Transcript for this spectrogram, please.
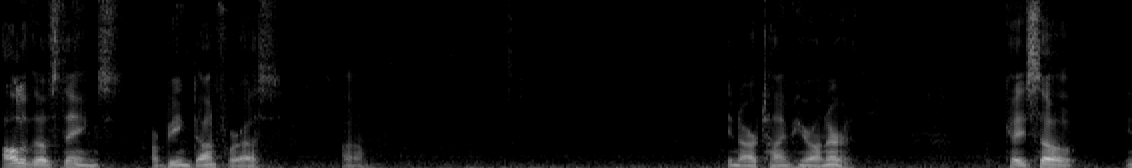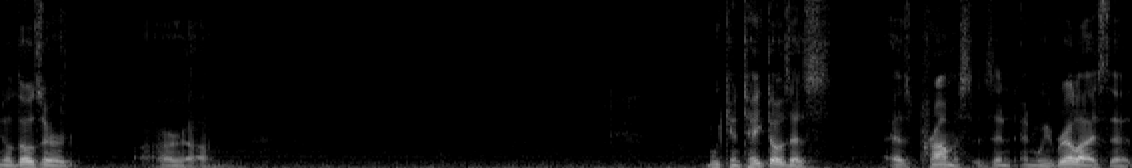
all of those things are being done for us um, in our time here on earth. Okay, so, you know, those are, are um, we can take those as as promises, and, and we realize that,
